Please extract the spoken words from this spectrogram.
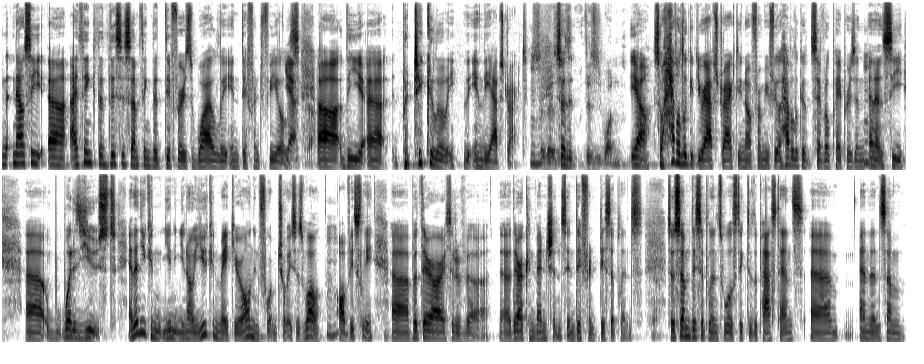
N- now, see, uh, I think that this is something that differs wildly in different fields. Yeah. Uh, the uh, particularly the, in the abstract. So this, So the- this is one. Yeah. So have a look at your abstract, you know, from your field. Have a look at several papers and, and then see uh, what is used, and then you can you, you know you can make your own informed choice as well. Obviously, uh, but there are sort of uh, uh, there are conventions in different disciplines. So some disciplines will stick to the past tense, um, and then some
